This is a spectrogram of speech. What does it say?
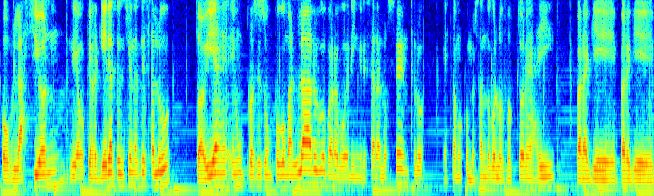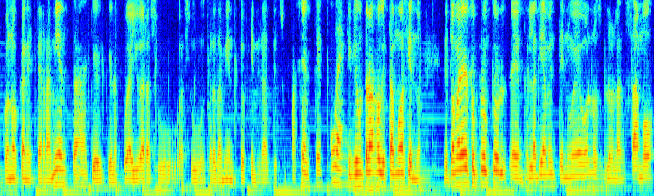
población, digamos, que requiere atenciones de salud, todavía es, un proceso un poco más largo para poder ingresar a los centros. Estamos conversando con los doctores ahí para que, para que conozcan esta herramienta, que, que pueda ayudar a su, a su tratamiento general de sus pacientes. Así que es un trabajo que estamos haciendo. De todas maneras, este es un producto eh, relativamente nuevo, nos, lo lanzamos,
